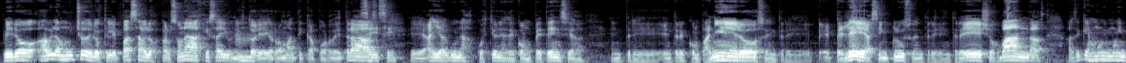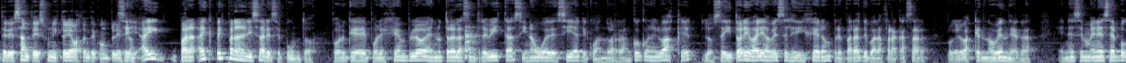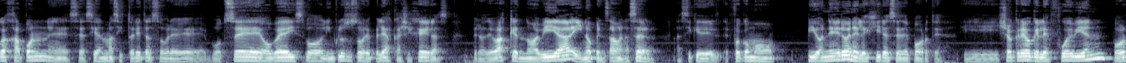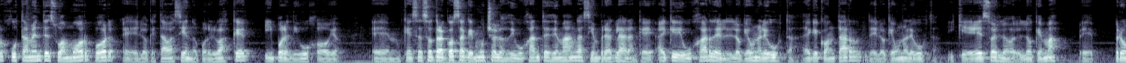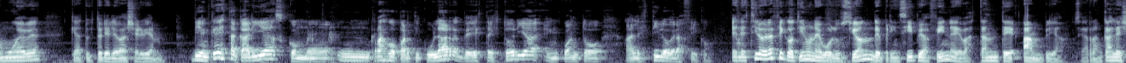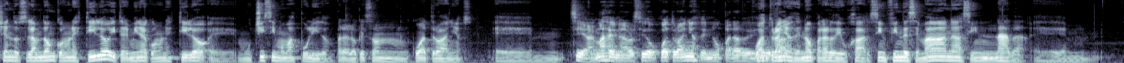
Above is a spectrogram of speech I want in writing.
pero habla mucho de lo que le pasa a los personajes. Hay una historia ahí romántica por detrás, Sí, sí. hay algunas cuestiones de competencia entre, entre compañeros, entre pe- peleas incluso entre, entre ellos, bandas. Así que es muy, muy interesante. Es una historia bastante completa. Sí, hay para, hay, es para analizar ese punto. Porque, por ejemplo, en otra de las entrevistas, Inoue decía que cuando arrancó con el básquet, los editores varias veces le dijeron: prepárate para fracasar, porque el básquet no vende acá. En, ese, en esa época, Japón eh, se hacían más historietas sobre boxeo, béisbol, incluso sobre peleas callejeras. Pero de básquet no había y no pensaban hacer. Así que fue como pionero en elegir ese deporte. Y yo creo que le fue bien por justamente su amor por eh, lo que estaba haciendo, por el básquet y por el dibujo, obvio. Eh, que esa es otra cosa que muchos los dibujantes de manga siempre aclaran, que hay que dibujar de lo que a uno le gusta, hay que contar de lo que a uno le gusta. Y que eso es lo, lo que más eh, promueve que a tu historia le vaya a ir bien. Bien, ¿qué destacarías como un rasgo particular de esta historia en cuanto al estilo gráfico? El estilo gráfico tiene una evolución de principio a fin eh, bastante amplia. O sea, arrancás leyendo Slam Dunk con un estilo y termina con un estilo eh, muchísimo más pulido para lo que son cuatro años. Eh, sí, además de haber sido cuatro años de no parar de cuatro años de no parar de dibujar, sin fin de semana, sin nada.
